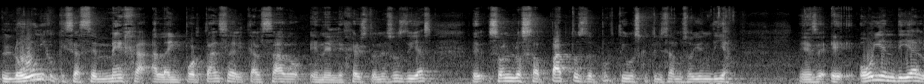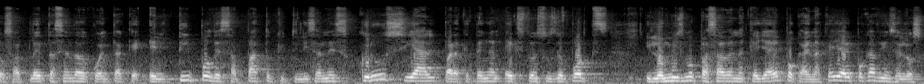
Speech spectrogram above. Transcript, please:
lo único que se asemeja a la importancia del calzado en el ejército en esos días son los zapatos deportivos que utilizamos hoy en día. Eh, hoy en día los atletas se han dado cuenta que el tipo de zapato que utilizan es crucial para que tengan éxito en sus deportes. Y lo mismo pasaba en aquella época. En aquella época, fíjense, los,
